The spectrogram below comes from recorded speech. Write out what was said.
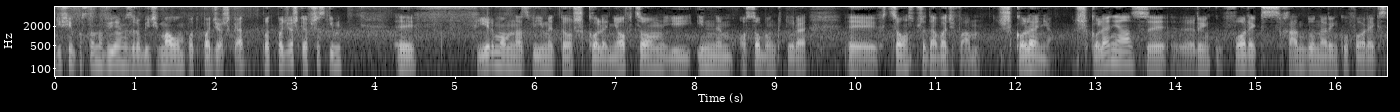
dzisiaj postanowiłem zrobić małą podpadzioszkę. Podpadzioszkę wszystkim yy, firmom, nazwijmy to szkoleniowcom i innym osobom, które y, chcą sprzedawać Wam szkolenia. Szkolenia z y, rynku Forex, z handlu na rynku Forex,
